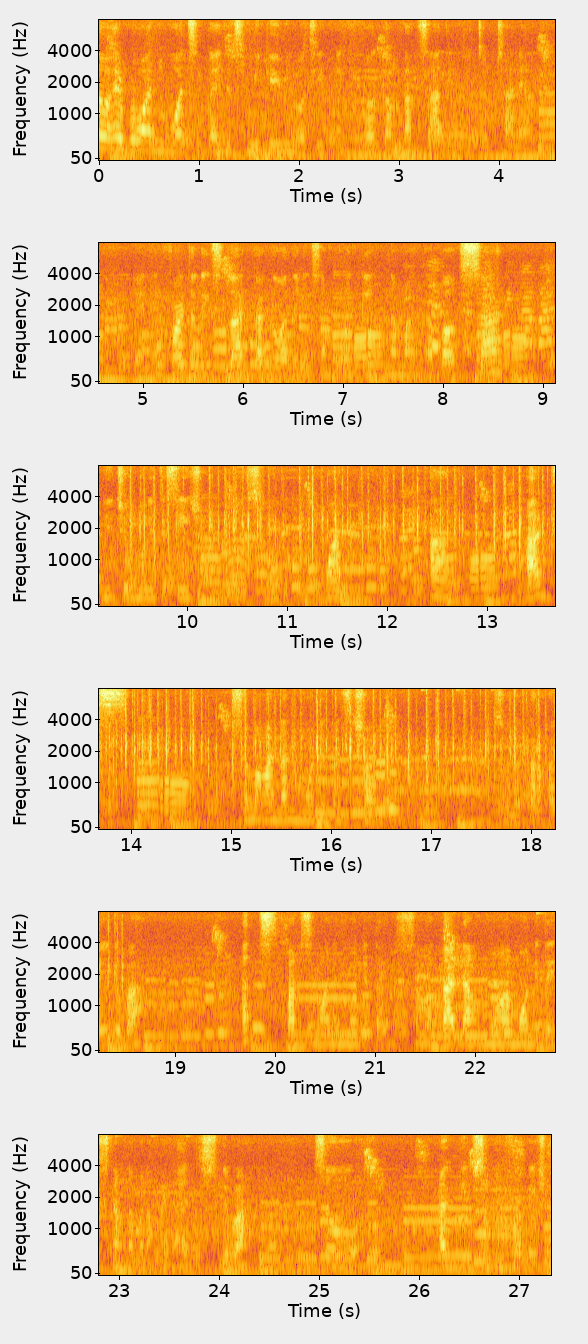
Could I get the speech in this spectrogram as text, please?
Hello everyone! What's up guys? It's me, Kevin Waxit and welcome back sa ating YouTube channel. Yan. And for today's vlog, gagawa tayo ng isang content naman about sa YouTube Monetization Rules 2021 at ads sa mga non-monetized channel. So nagtaka kayo, di ba? Ads para sa mga non-monetized. Samantalang mga monetized lang naman ang may ads, di ba? So, I'll give some information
